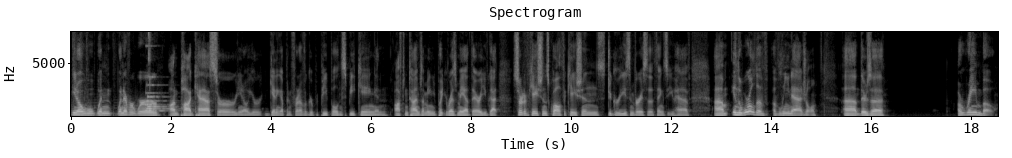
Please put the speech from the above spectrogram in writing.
you know, when whenever we're on podcasts or you know you're getting up in front of a group of people and speaking, and oftentimes, I mean, you put your resume out there, you've got certifications, qualifications, degrees, and various other things that you have. Um, in the world of of lean agile, uh, there's a a rainbow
